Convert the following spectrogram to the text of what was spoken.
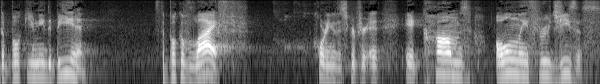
the book you need to be in. It's the book of life. According to the scripture, it, it comes only through Jesus.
